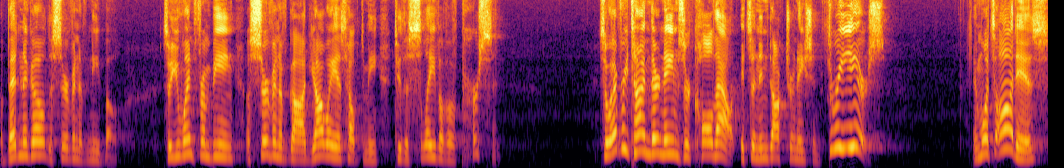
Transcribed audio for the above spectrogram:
Abednego, the servant of Nebo. So you went from being a servant of God, Yahweh has helped me, to the slave of a person. So every time their names are called out, it's an indoctrination. Three years. And what's odd is,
